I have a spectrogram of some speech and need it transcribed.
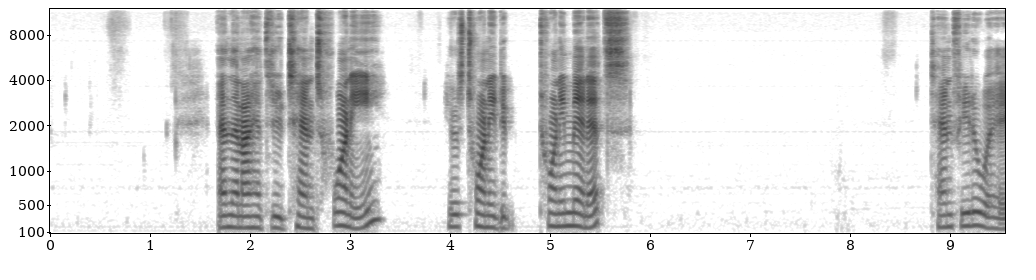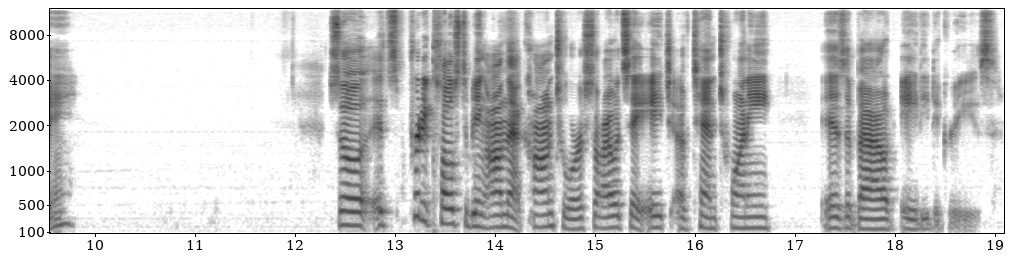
And then I have to do 10, 20. Here's 20 to 20 minutes. 10 feet away. So it's pretty close to being on that contour. So I would say H of 1020 is about 80 degrees.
